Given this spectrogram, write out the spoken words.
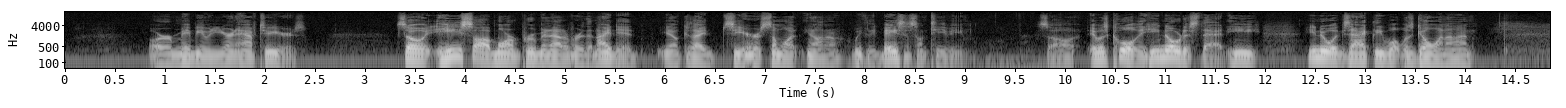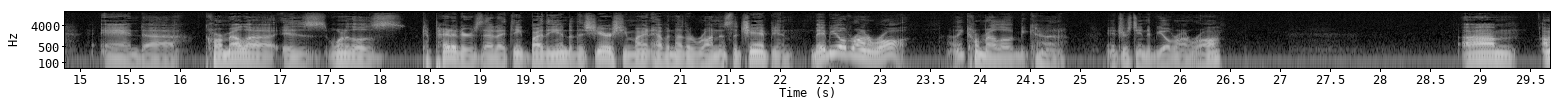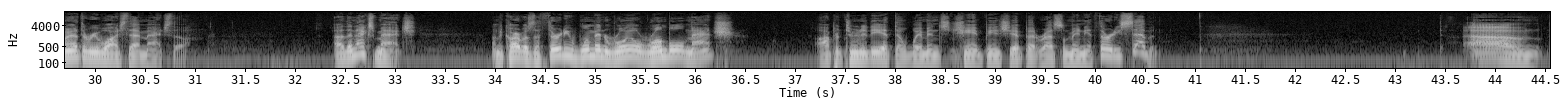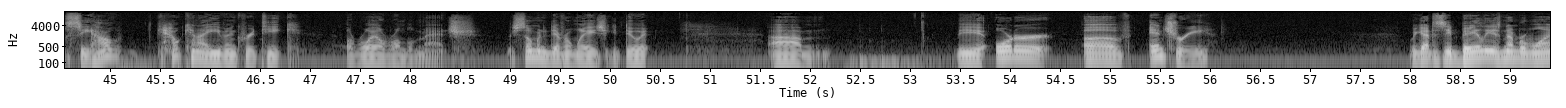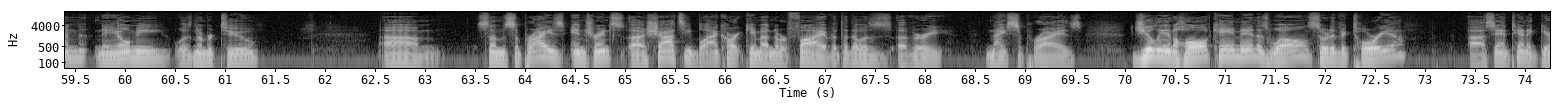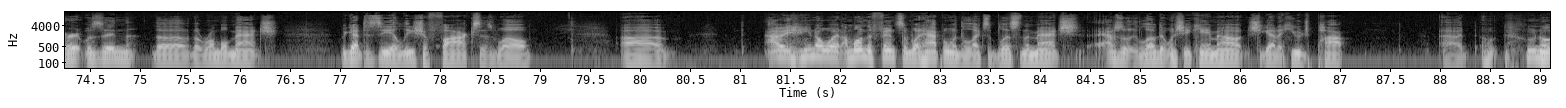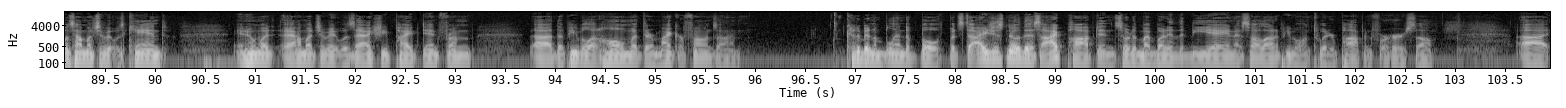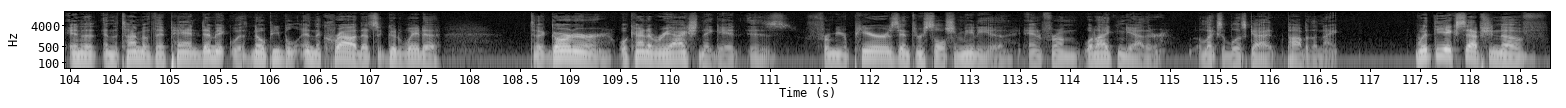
or maybe a year and a half, two years. So he saw more improvement out of her than I did, you know, because I see her somewhat, you know, on a weekly basis on TV. So it was cool. That he noticed that. He he knew exactly what was going on. And uh, Carmella is one of those competitors that I think by the end of this year she might have another run as the champion. Maybe over on Raw. I think Carmella would be kind of interesting to be over on Raw. Um, I'm gonna have to rewatch that match though. Uh, the next match on the card was a 30 woman Royal Rumble match opportunity at the Women's Championship at WrestleMania 37. Um, see how how can I even critique a Royal Rumble match? There's so many different ways you could do it. Um, the order of entry. We got to see Bayley as number one. Naomi was number two. Um, some surprise entrants. Uh, Shotzi Blackheart came out number five. I thought that was a very nice surprise. Jillian Hall came in as well. So did Victoria. Uh, Santana Garrett was in the the Rumble match. We got to see Alicia Fox as well. Uh, I, you know what? I'm on the fence of what happened with Alexa Bliss in the match. Absolutely loved it when she came out. She got a huge pop. Uh, who knows how much of it was canned and who much how much of it was actually piped in from uh, the people at home with their microphones on. Could have been a blend of both, but st- I just know this: I popped, and so did my buddy the DA, and I saw a lot of people on Twitter popping for her. So, uh, in the in the time of the pandemic, with no people in the crowd, that's a good way to to garner what kind of reaction they get is from your peers and through social media. And from what I can gather, Alexa Bliss got pop of the night, with the exception of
